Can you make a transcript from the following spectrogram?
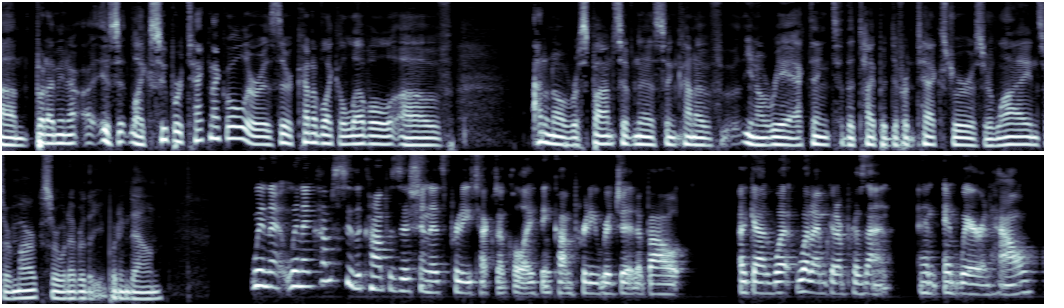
um, but i mean uh, is it like super technical or is there kind of like a level of I don't know, responsiveness and kind of, you know, reacting to the type of different textures or lines or marks or whatever that you're putting down? When it, when it comes to the composition, it's pretty technical. I think I'm pretty rigid about, again, what, what I'm going to present and, and where and how.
